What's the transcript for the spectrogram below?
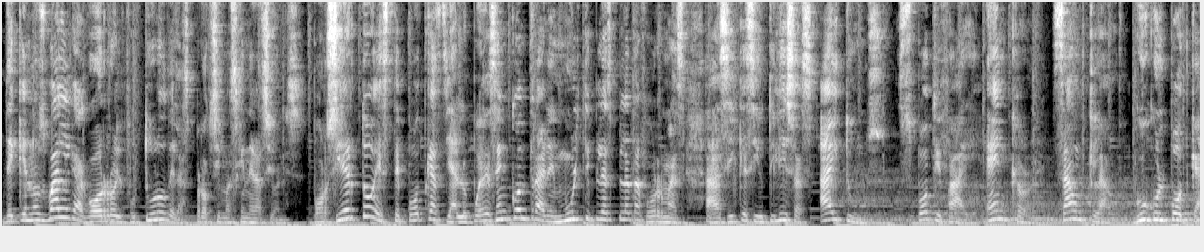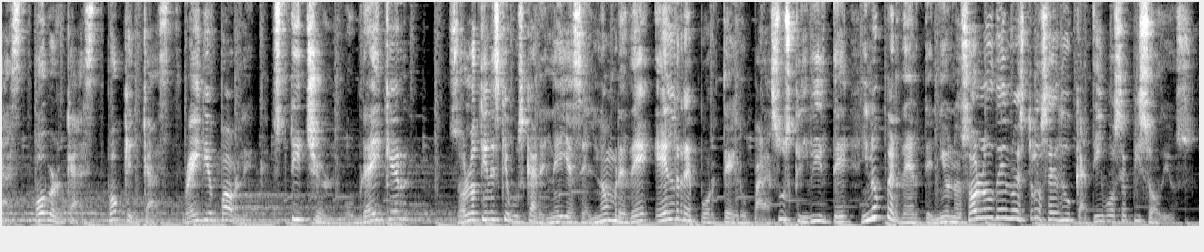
de que nos valga gorro el futuro de las próximas generaciones. Por cierto, este podcast ya lo puedes encontrar en múltiples plataformas, así que si utilizas iTunes, Spotify, Anchor, SoundCloud, Google Podcast, Overcast, Pocketcast, Radio Public, Stitcher o Breaker, solo tienes que buscar en ellas el nombre de El Reportero para suscribirte y no perderte ni uno solo de nuestros educativos episodios.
